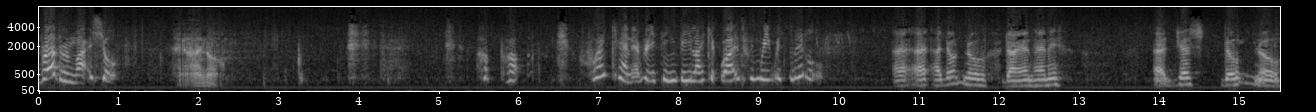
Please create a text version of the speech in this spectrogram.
brother, Marshal. Yeah, I know. Oh, Pop, why can't everything be like it was when we was little? I, I, I don't know, Diane, honey. I just don't know.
